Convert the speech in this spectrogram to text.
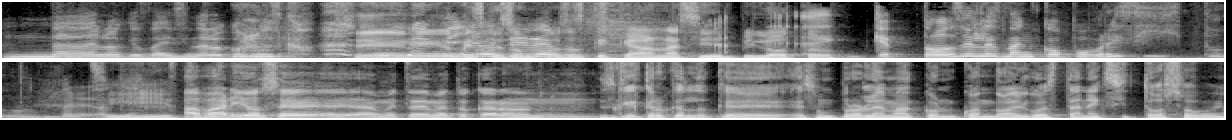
Nada de lo que está diciendo lo conozco. Sí, Es que son cosas que quedaron así en piloto. Que todos se les dan co, pobrecito. Pero, Sí. A varios, ¿eh? A mí también me tocaron. Es que creo que es lo que es un problema con cuando algo es tan exitoso, güey.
